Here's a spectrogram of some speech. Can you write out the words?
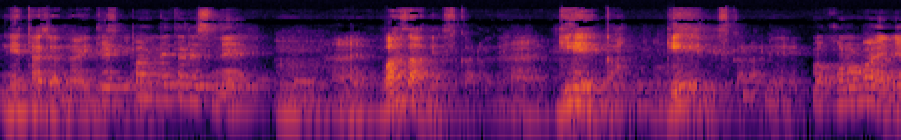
ネタじゃないですけ鉄ど板ネタですね、うん。はい。技ですからね、はい。芸か。芸ですからね、まあ、この前ね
